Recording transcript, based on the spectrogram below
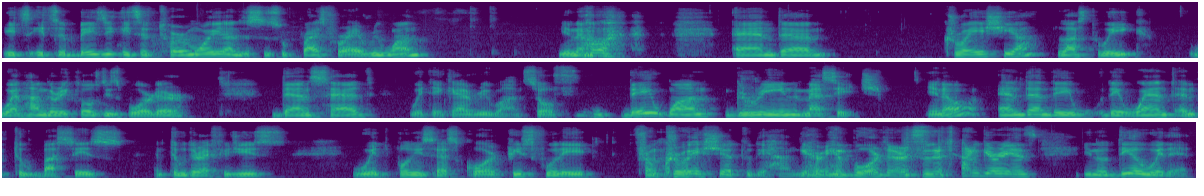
It's it's a basic it's a turmoil and it's a surprise for everyone you know? And um, croatia last week when hungary closed its border then said we take everyone so f- they won green message you know and then they they went and took buses and took the refugees with police escort peacefully from Croatia to the Hungarian border so that Hungarians, you know, deal with it.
